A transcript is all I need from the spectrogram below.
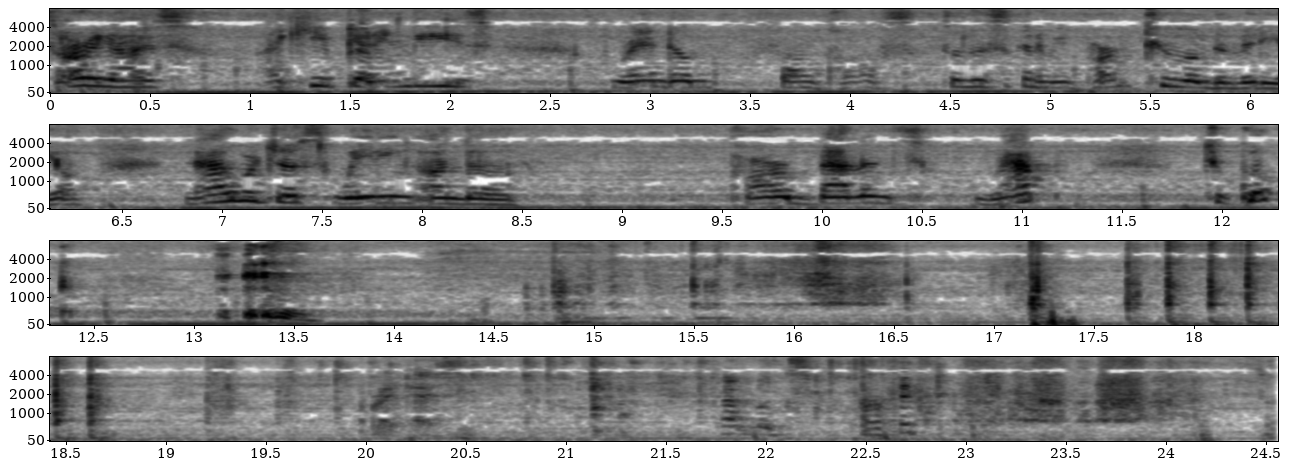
Sorry guys, I keep getting these random phone calls. So this is going to be part two of the video. Now we're just waiting on the carb balance wrap to cook. Right guys, that looks perfect. So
